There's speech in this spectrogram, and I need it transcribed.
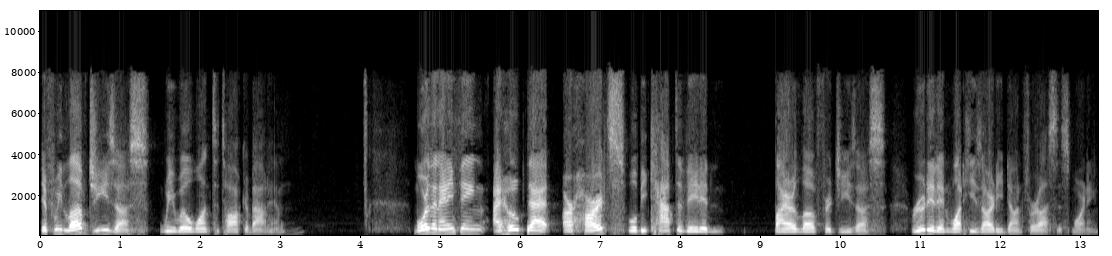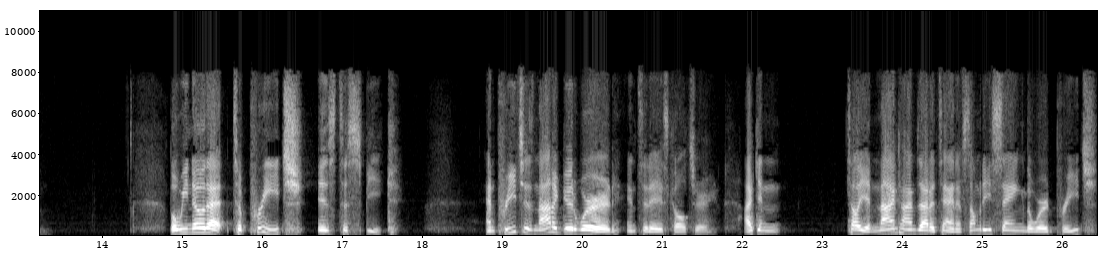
if we love Jesus, we will want to talk about him. More than anything, I hope that our hearts will be captivated by our love for Jesus, rooted in what he's already done for us this morning. But we know that to preach is to speak. And preach is not a good word in today's culture. I can tell you nine times out of ten, if somebody's saying the word preach,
